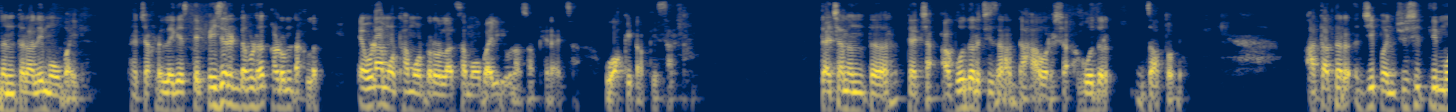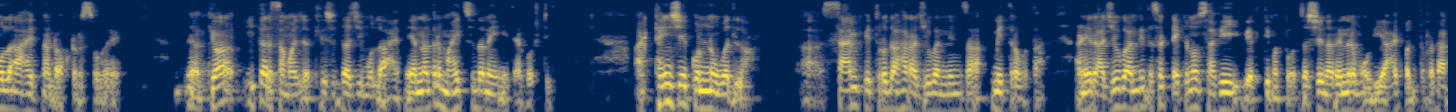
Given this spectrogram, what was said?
नंतर आले मोबाईल ह्याच्याकडे लगेच ते पेजर डबड काढून टाकलं. एवढा मोठा मोटरोलाचा मोबाईल घेऊन असा फिरायचा. वॉकी टॉकी सारखा. त्याच्यानंतर त्याच्या अगोदरची जरा दहा वर्ष अगोदर जातो मी. आता तर जी पंचवीशीतली मुलं आहेत ना डॉक्टर्स वगैरे किंवा इतर समाजातली सुद्धा जी मुलं आहेत यांना तर माहीत सुद्धा नाहीये त्या गोष्टी. अठ्ठ्याऐंशी एकोणनव्वदला सॅम पित्रोदा हा राजीव गांधींचा मित्र होता. आणि राजीव गांधी तसं टेक्नोसावी व्यक्तिमत्व जसे नरेंद्र मोदी आहेत पंतप्रधान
